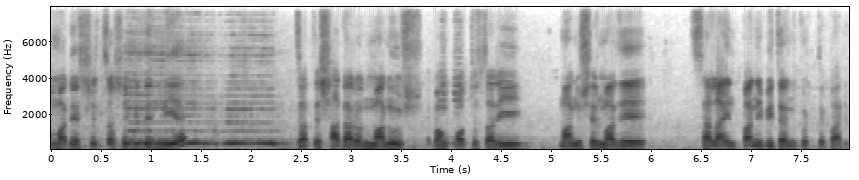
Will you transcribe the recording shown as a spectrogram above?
আমাদের স্বেচ্ছাসেবীদের নিয়ে যাতে সাধারণ মানুষ এবং পথচারী মানুষের মাঝে স্যালাইন পানি বিতরণ করতে পারি।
